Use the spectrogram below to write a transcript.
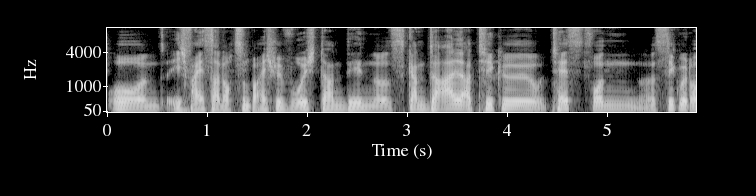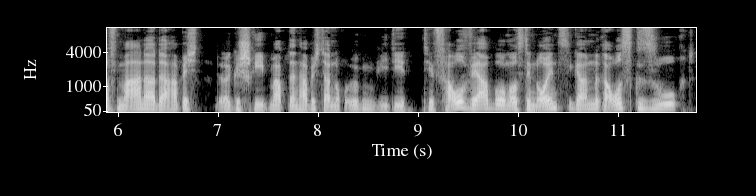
Und ich weiß da noch zum Beispiel, wo ich dann den äh, Skandalartikel Test von äh, Secret of Mana, da habe ich äh, geschrieben habe, dann habe ich dann noch irgendwie die TV-Werbung aus den 90ern rausgesucht,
